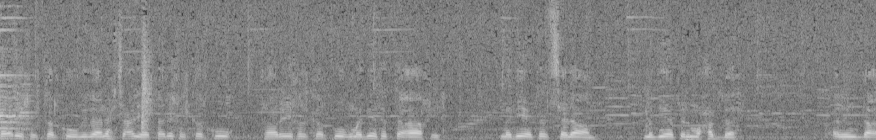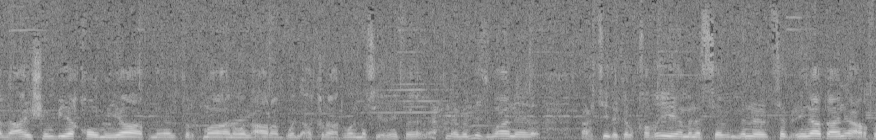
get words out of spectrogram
تاريخ الكركوك إذا نحكي عليها تاريخ الكركوك تاريخ الكركوك مدينة التآخي مدينة السلام مدينة المحبة اللي عايشين بها قوميات من التركمان والعرب والأكراد والمسيحيين. فإحنا بالنسبة أنا أحكي لك القضية من السب... من السبعينات أنا أعرف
